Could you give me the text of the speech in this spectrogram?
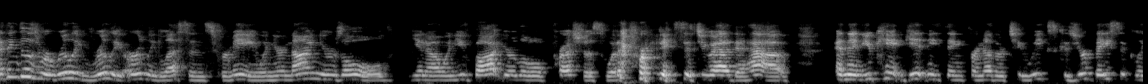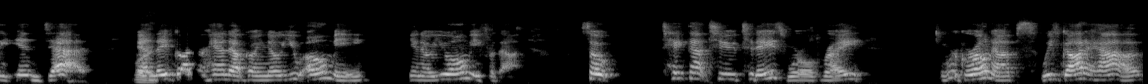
I think those were really, really early lessons for me. When you're nine years old, you know, and you've bought your little precious whatever it is that you had to have, and then you can't get anything for another two weeks because you're basically in debt. Right. And they've got their hand out going, No, you owe me, you know, you owe me for that. So take that to today's world, right? we're grown-ups we've got to have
